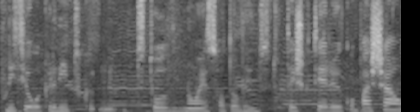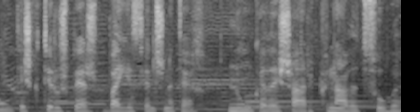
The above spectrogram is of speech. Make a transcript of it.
Por isso eu acredito que de todo não é só talento. Tu tens que ter compaixão, tens que ter os pés bem assentes na terra. Nunca deixar que nada te suba.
